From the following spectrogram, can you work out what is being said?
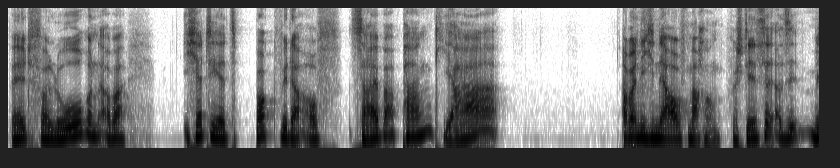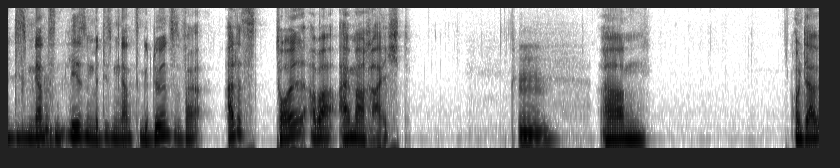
Welt verloren, aber ich hätte jetzt Bock wieder auf Cyberpunk, ja, aber nicht in der Aufmachung. Verstehst du? Also mit diesem ganzen mhm. Lesen, mit diesem ganzen Gedöns, das war alles toll, aber einmal reicht. Mhm. Ähm, und da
